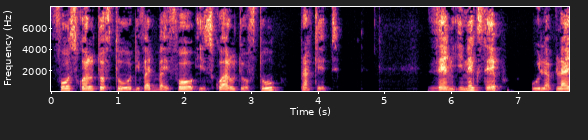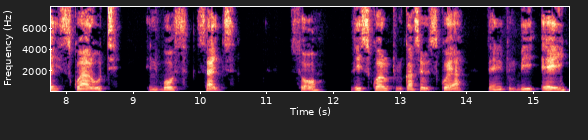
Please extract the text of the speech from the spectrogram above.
4 square root of 2 divided by 4 is square root of 2 bracket then in next step, we'll apply square root in both sides. So this square root will cancel with square, then it will be a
